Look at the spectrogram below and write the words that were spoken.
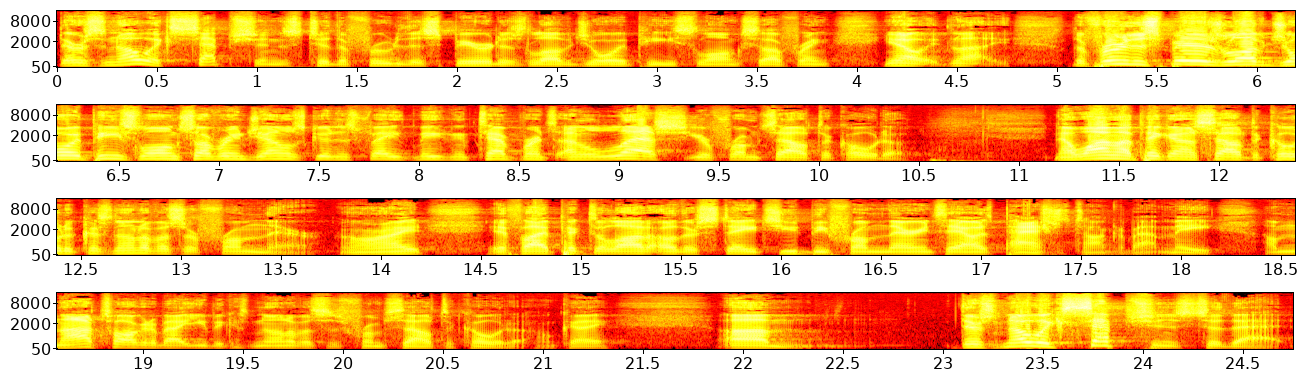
There's no exceptions to the fruit of the Spirit is love, joy, peace, long suffering. You know, the fruit of the Spirit is love, joy, peace, long suffering, gentleness, goodness, faith, meekness, temperance, unless you're from South Dakota. Now, why am I picking on South Dakota? Because none of us are from there, all right? If I picked a lot of other states, you'd be from there and say, I was passionate talking about me. I'm not talking about you because none of us is from South Dakota, okay? Um, there's no exceptions to that.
